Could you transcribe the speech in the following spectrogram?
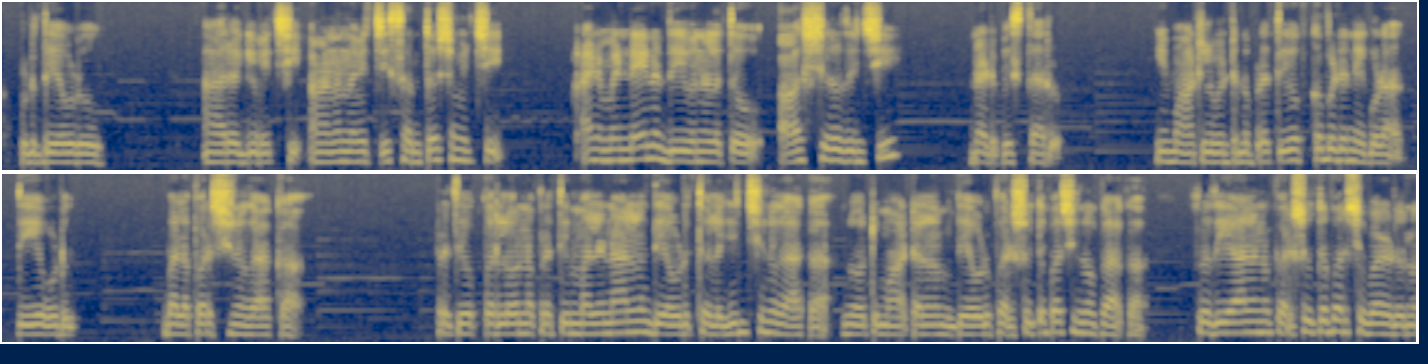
అప్పుడు దేవుడు ఆరోగ్యం ఇచ్చి ఆనందం ఇచ్చి సంతోషం ఇచ్చి ఆయన మెండైన దీవెనలతో ఆశీర్వదించి నడిపిస్తారు. ఈ మాటలు వింటున్న ప్రతి ఒక్క బిడ్డని కూడా దేవుడు బలపరచునుగాక. ప్రతి ఒక్కరిలో ఉన్న ప్రతి మలినాలను దేవుడు తొలగించునుగాక. నోటి మాటలను దేవుడు పరిశుద్ధపరచును గాక హృదయాలను పరిశుద్ధపరచబడును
